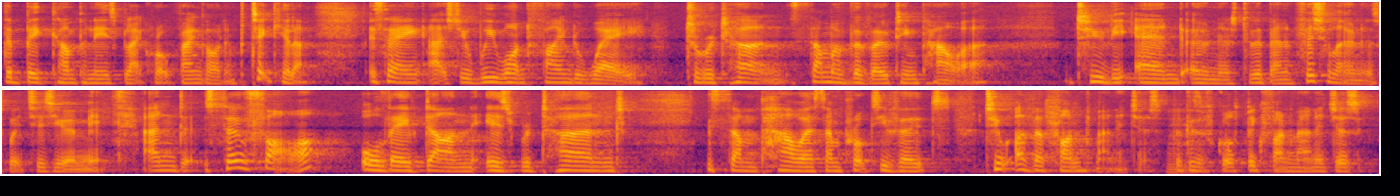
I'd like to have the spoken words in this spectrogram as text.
the big companies, BlackRock, Vanguard in particular, is saying actually we want to find a way to return some of the voting power to the end owners, to the beneficial owners, which is you and me. And so far, all they've done is returned some power, some proxy votes to other fund managers, mm. because of course big fund managers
